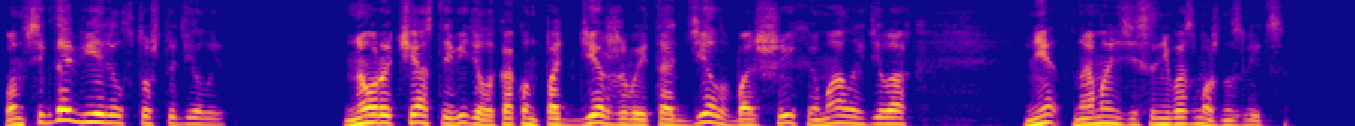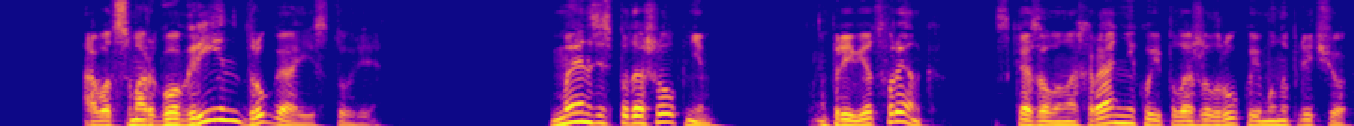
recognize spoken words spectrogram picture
Он всегда верил в то, что делает. Нора часто видела, как он поддерживает отдел в больших и малых делах. Нет, на Мэнзиса невозможно злиться. А вот с Марго Грин другая история. Мензис подошел к ним. «Привет, Фрэнк», — сказал он охраннику и положил руку ему на плечо.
